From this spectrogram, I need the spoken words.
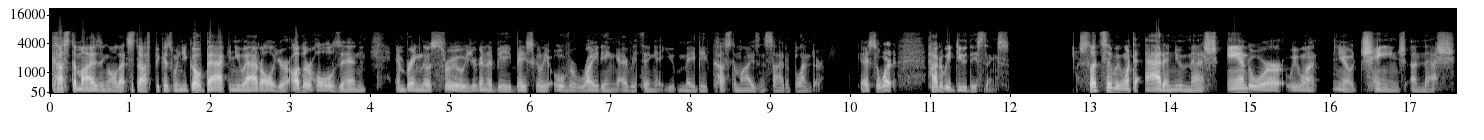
customizing all that stuff, because when you go back and you add all your other holes in and bring those through, you're going to be basically overwriting everything that you maybe customized inside of Blender. Okay, so what, how do we do these things? So let's say we want to add a new mesh and or we want, you know, change a mesh.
